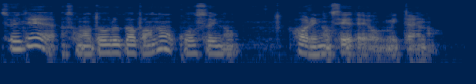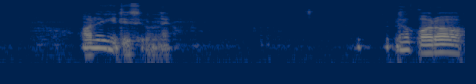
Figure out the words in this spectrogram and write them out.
それで、そのドールガバの香水の香りのせいだよ、みたいな。あれいいですよね。だから、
